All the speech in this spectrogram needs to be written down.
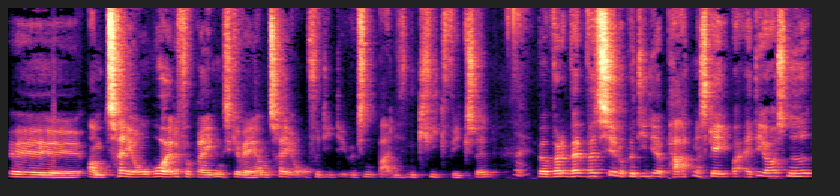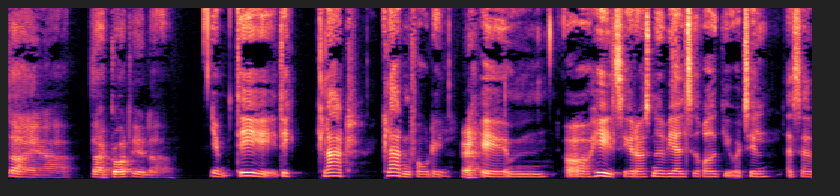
øh, om tre år? Hvor er det, fabrikken skal være om tre år? Fordi det er jo ikke sådan bare lige en quick fix, vel? Hvad, hvad, hvad, hvad ser du på de der partnerskaber? Er det også noget, der er, der er godt, eller... Jamen, det, det er klart, klart en fordel. Ja. Øhm, og helt sikkert også noget, vi altid rådgiver til. Altså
